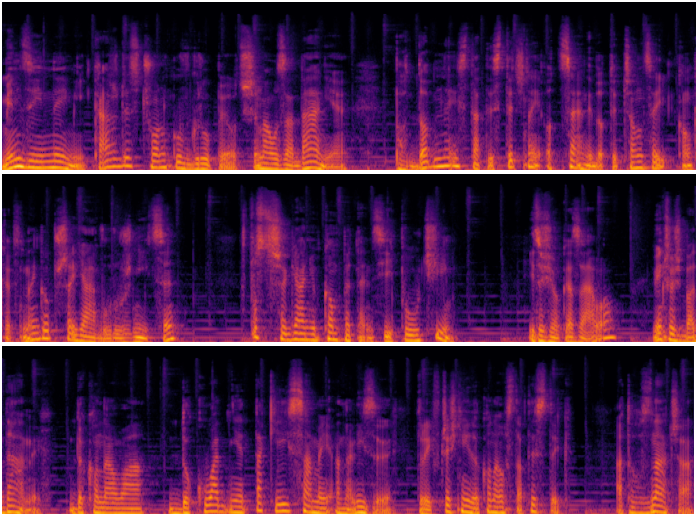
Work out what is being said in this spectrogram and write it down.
między innymi każdy z członków grupy otrzymał zadanie podobnej statystycznej oceny dotyczącej konkretnego przejawu różnicy w postrzeganiu kompetencji płci. I co się okazało? Większość badanych dokonała dokładnie takiej samej analizy, której wcześniej dokonał statystyk, a to oznacza,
